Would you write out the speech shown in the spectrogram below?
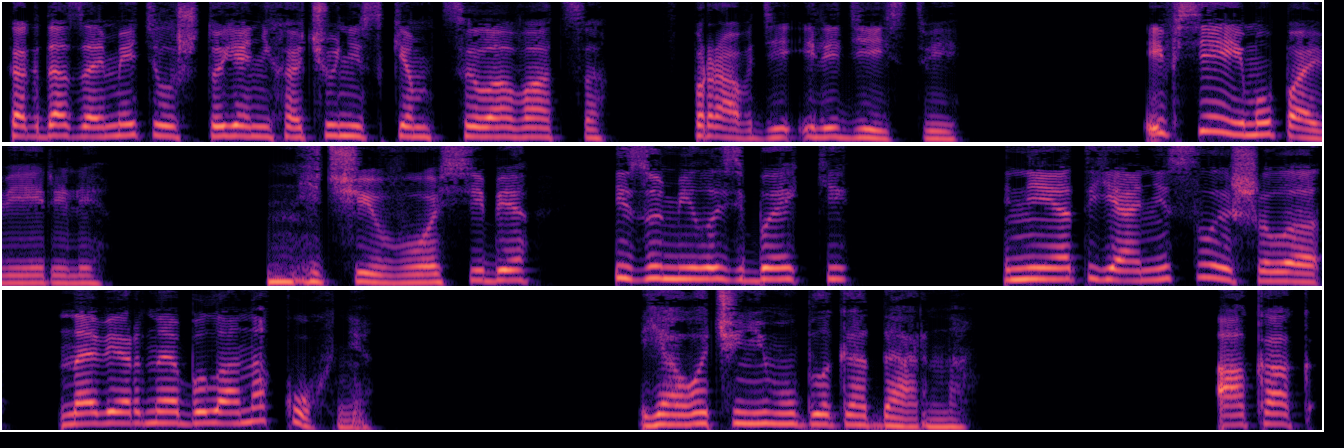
когда заметил, что я не хочу ни с кем целоваться, в правде или действии. И все ему поверили». «Ничего себе!» — изумилась Бекки. «Нет, я не слышала. Наверное, была на кухне». Я очень ему благодарна. А как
